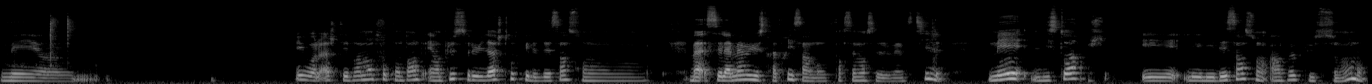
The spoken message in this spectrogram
Mais euh, et voilà, j'étais vraiment trop contente. Et en plus, celui-là, je trouve que les dessins sont. Bah, c'est la même illustratrice, hein, donc forcément, c'est le même style. Mais l'histoire et les, dessins sont un peu plus sombres.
